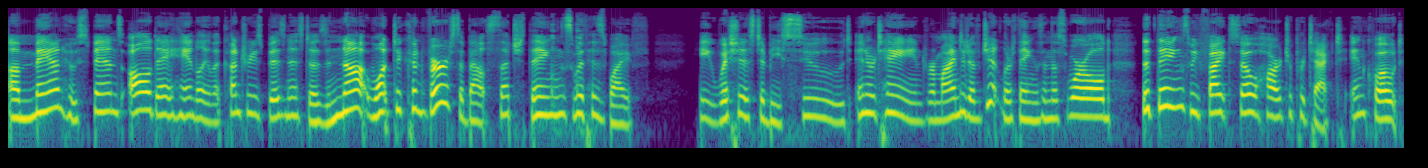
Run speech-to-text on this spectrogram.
A man who spends all day handling the country's business does not want to converse about such things with his wife. He wishes to be soothed, entertained, reminded of gentler things in this world, the things we fight so hard to protect. End quote.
